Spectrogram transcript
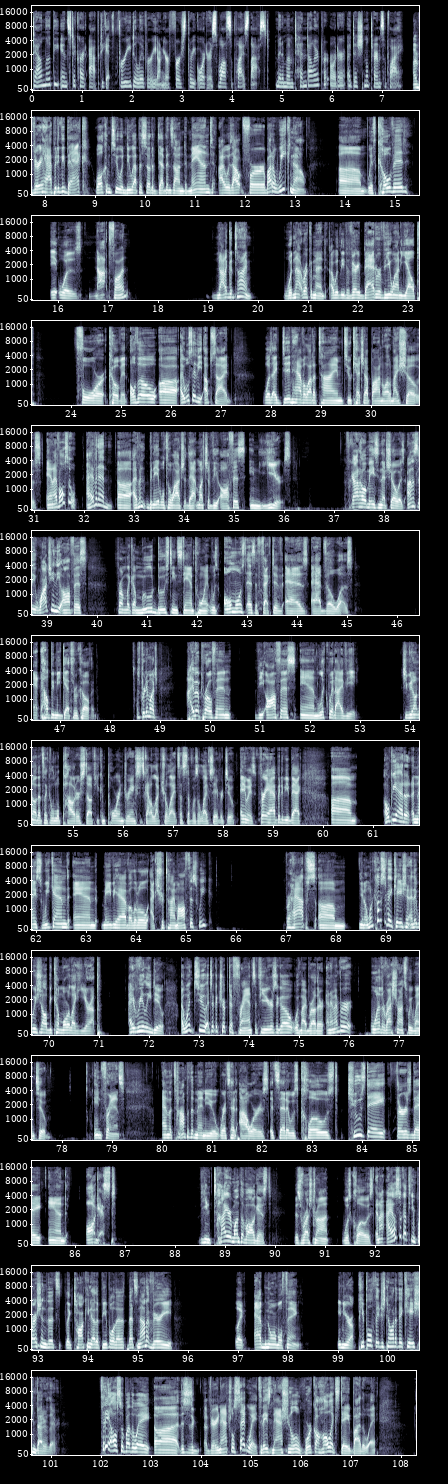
Download the Instacart app to get free delivery on your first three orders while supplies last. Minimum $10 per order, additional term supply. I'm very happy to be back. Welcome to a new episode of Debbins on Demand. I was out for about a week now um, with COVID. It was not fun, not a good time. Would not recommend. I would leave a very bad review on Yelp for COVID. Although uh, I will say the upside was I didn't have a lot of time to catch up on a lot of my shows, and I've also I haven't had uh, I haven't been able to watch that much of The Office in years. I forgot how amazing that show is. Honestly, watching The Office from like a mood boosting standpoint was almost as effective as Advil was at helping me get through COVID. It's pretty much ibuprofen, The Office, and liquid IV. Which, if you don't know, that's like the little powder stuff you can pour in drinks. It's got electrolytes. That stuff was a lifesaver too. Anyways, very happy to be back. Um, I hope you had a, a nice weekend and maybe have a little extra time off this week. Perhaps, um, you know, when it comes to vacation, I think we should all become more like Europe. I really do. I went to, I took a trip to France a few years ago with my brother, and I remember one of the restaurants we went to in France and the top of the menu where it said hours, it said it was closed Tuesday, Thursday, and August. The entire month of August, this restaurant was closed. And I, I also got the impression that like talking to other people that that's not a very like abnormal thing in Europe. People they just know how to vacation better there. Today, also, by the way, uh, this is a, a very natural segue. Today's National Workaholics Day, by the way.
